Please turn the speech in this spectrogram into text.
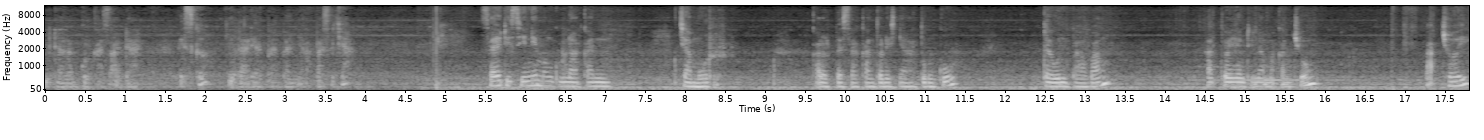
di dalam kulkas ada. Let's go, kita lihat bahan-bahannya apa saja. Saya di sini menggunakan jamur. Kalau bahasa kantonisnya tungku daun bawang atau yang dinamakan cung pakcoy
